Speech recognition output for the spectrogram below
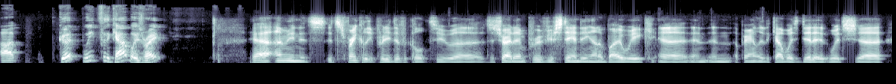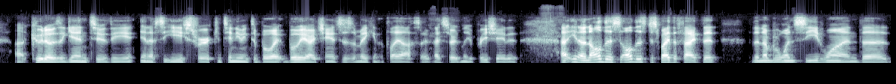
uh, good week for the Cowboys, right? Yeah, I mean it's it's frankly pretty difficult to uh, to try to improve your standing on a bye week, uh, and and apparently the Cowboys did it. Which uh, uh, kudos again to the NFC East for continuing to buoy, buoy our chances of making the playoffs. I, I certainly appreciate it. Uh, you know, and all this all this despite the fact that the number one seed won the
